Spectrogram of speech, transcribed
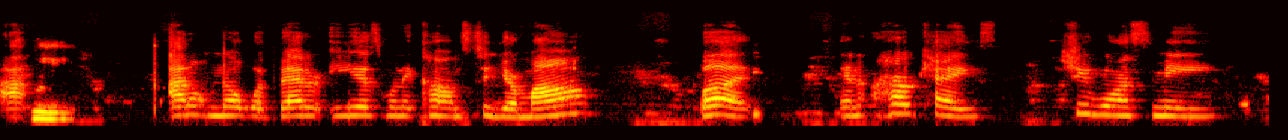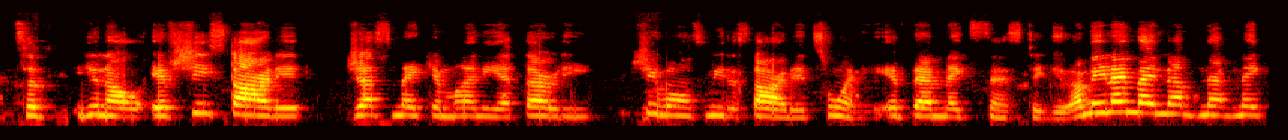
I. I don't know what better is when it comes to your mom, but in her case, she wants me to, you know, if she started just making money at 30, she wants me to start at 20, if that makes sense to you. I mean, they may not, not make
